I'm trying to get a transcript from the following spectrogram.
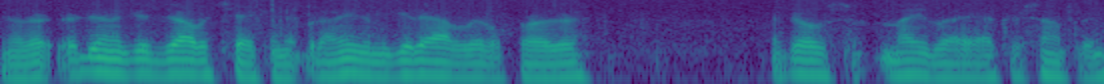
You know, they're, they're doing a good job of checking it, but I need them to get out a little further. There goes Melee after something.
